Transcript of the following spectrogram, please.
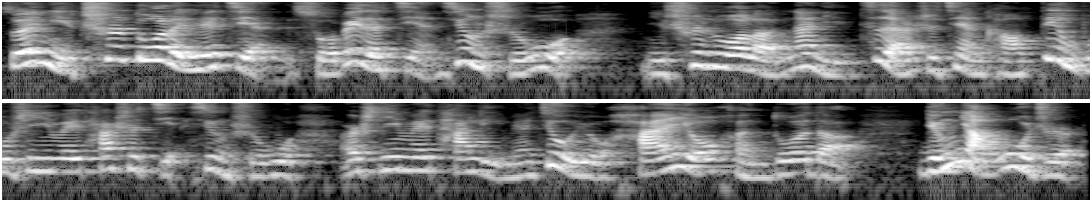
所以你吃多了一些碱，所谓的碱性食物，你吃多了，那你自然是健康，并不是因为它是碱性食物，而是因为它里面就有含有很多的营养物质，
